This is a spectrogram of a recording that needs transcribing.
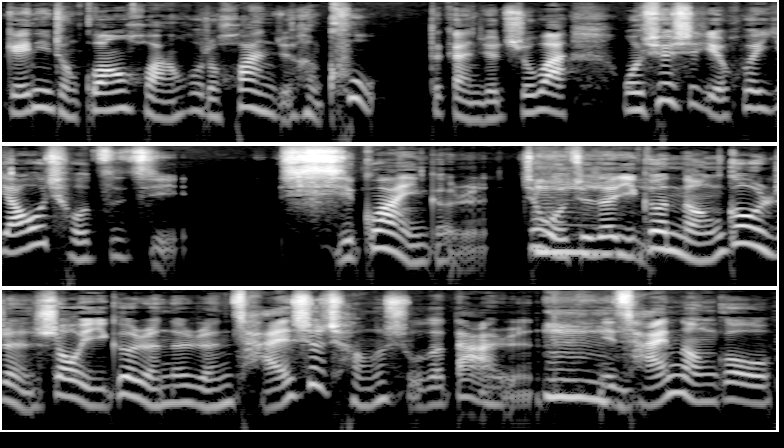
给你一种光环或者幻觉，很酷的感觉之外，我确实也会要求自己。习惯一个人，就我觉得一个能够忍受一个人的人才是成熟的大人，嗯你才能够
